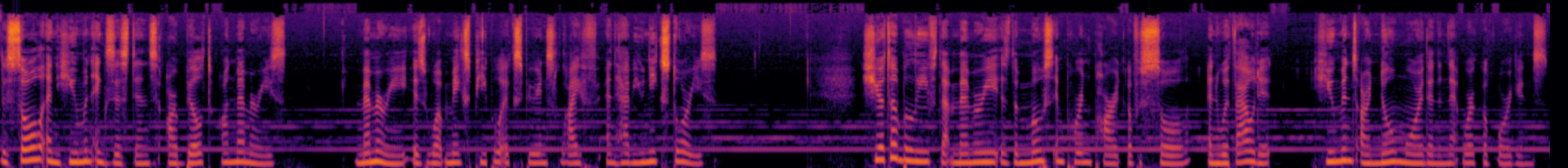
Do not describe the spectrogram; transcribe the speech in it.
the soul and human existence are built on memories. Memory is what makes people experience life and have unique stories. Shiota believes that memory is the most important part of a soul, and without it, humans are no more than a network of organs.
